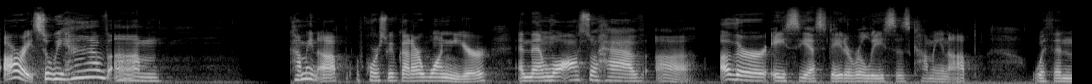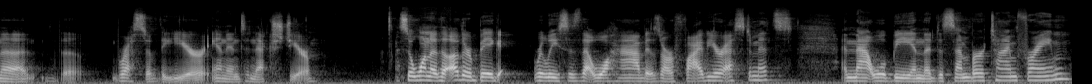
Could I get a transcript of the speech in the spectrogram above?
All right, so we have um, coming up, of course, we've got our one year, and then we'll also have uh, other ACS data releases coming up within the, the rest of the year and into next year. So, one of the other big releases that we'll have is our five year estimates, and that will be in the December timeframe.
